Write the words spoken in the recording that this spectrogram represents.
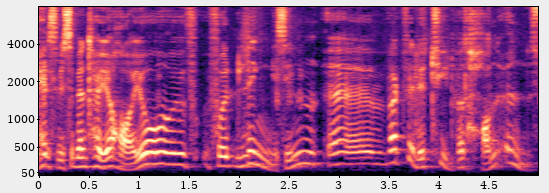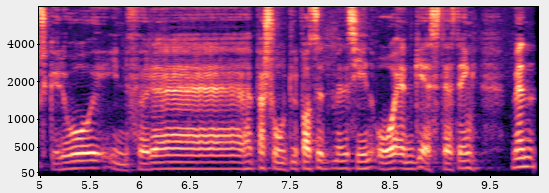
Helseminister Bent Høie har jo for lenge siden eh, vært veldig tydelig på at han ønsker å innføre persontilpasset medisin og NGS-testing. Men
